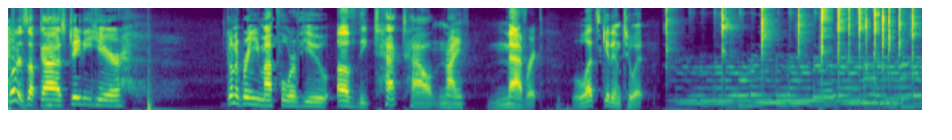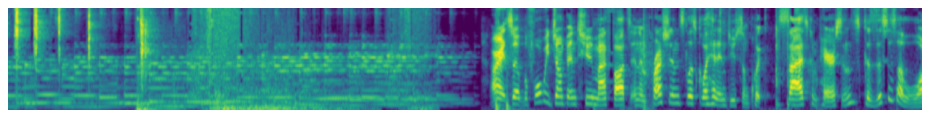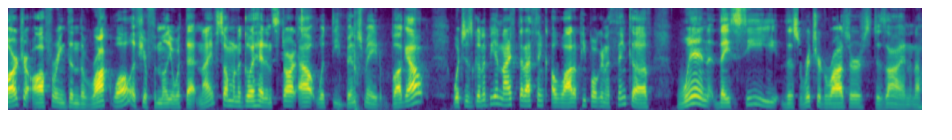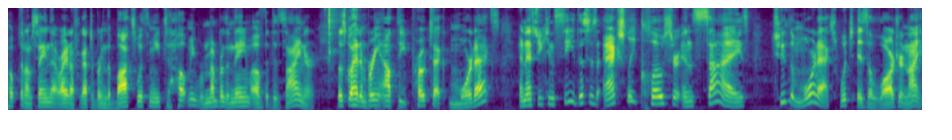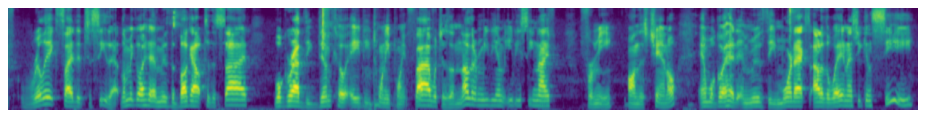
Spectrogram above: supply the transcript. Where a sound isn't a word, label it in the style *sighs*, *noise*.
What is up guys, JD here. Gonna bring you my full review of the Tactile Knife Maverick. Let's get into it. Right, so before we jump into my thoughts and impressions, let's go ahead and do some quick size comparisons because this is a larger offering than the Rockwall, if you're familiar with that knife. So I'm going to go ahead and start out with the Benchmade Bug Out, which is going to be a knife that I think a lot of people are going to think of when they see this Richard Rogers design. And I hope that I'm saying that right. I forgot to bring the box with me to help me remember the name of the designer. Let's go ahead and bring out the ProTech Mordax. And as you can see, this is actually closer in size to the Mordax, which is a larger knife. Really excited to see that. Let me go ahead and move the bug out to the side. We'll grab the Demko AD 20.5, which is another medium EDC knife for me on this channel. And we'll go ahead and move the Mordax out of the way. And as you can see,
